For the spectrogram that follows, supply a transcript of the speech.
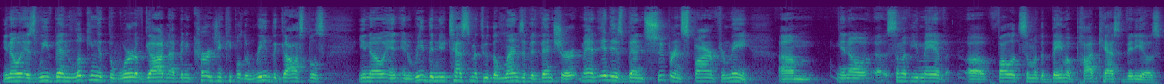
You know, as we've been looking at the Word of God, and I've been encouraging people to read the Gospels, you know, and, and, read the New Testament through the lens of adventure, man, it has been super inspiring for me. Um, you know, uh, some of you may have uh, followed some of the Bema podcast videos.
